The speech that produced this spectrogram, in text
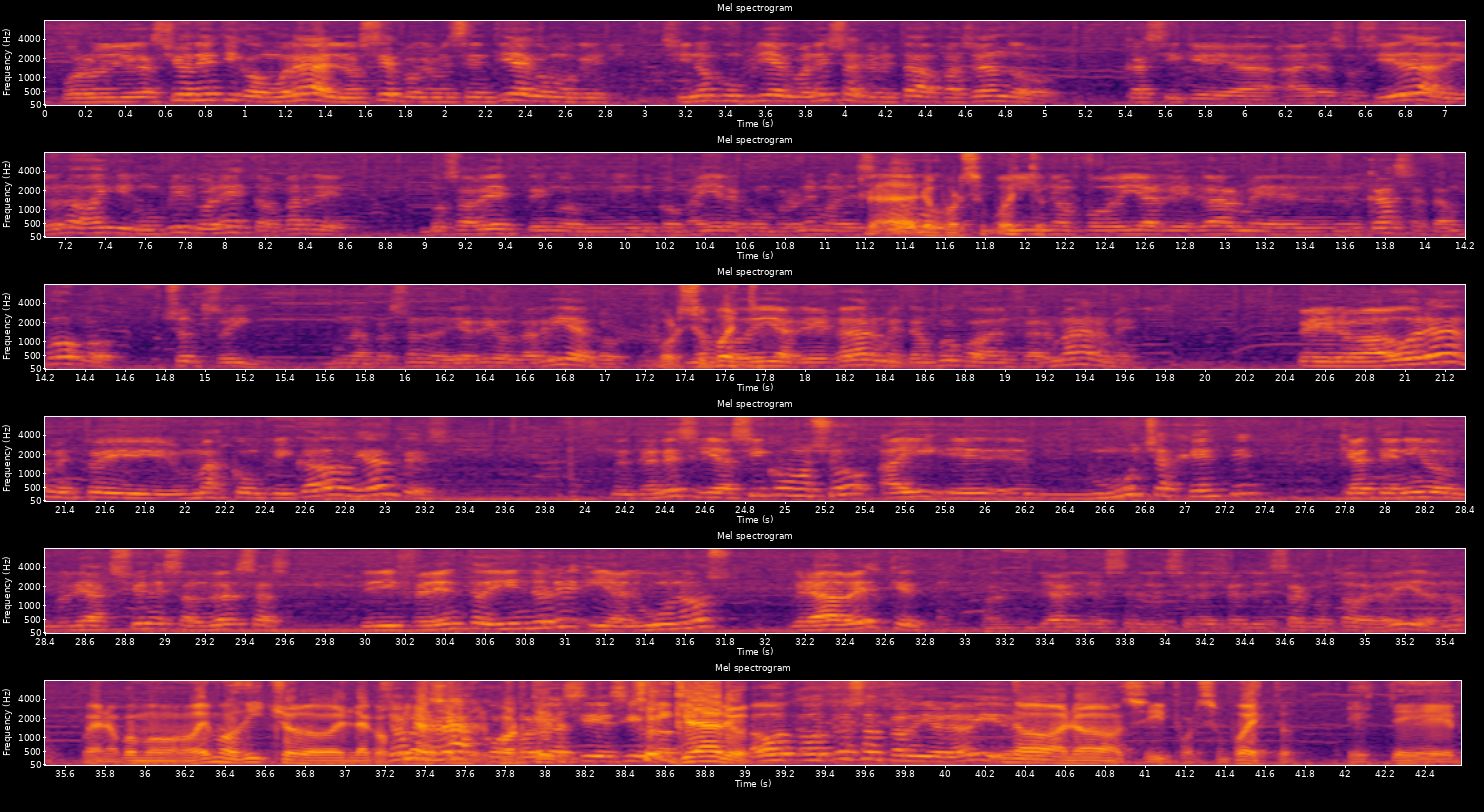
por obligación ética o moral, no sé, porque me sentía como que si no cumplía con eso, que me estaba fallando casi que a, la sociedad. Digo, no, hay que cumplir con esto. Aparte, vos sabés, tengo mi, compañera con problemas de salud por supuesto. y no podía arriesgarme en, casa tampoco. Yo soy una persona de riesgo cardíaco. Por no podía arriesgarme tampoco a enfermarme. Pero ahora me estoy más complicado que antes. ¿Me entendés? Y así como yo, hay eh, eh, mucha gente que ha tenido reacciones adversas de diferente índole y algunos graves que se, les, ha costado la vida, ¿no? Bueno, como hemos dicho en la conferencia del portero. Sí, claro. Otros han perdido la vida. No, no, sí, por supuesto. Este,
